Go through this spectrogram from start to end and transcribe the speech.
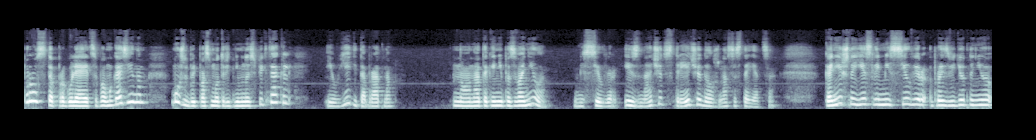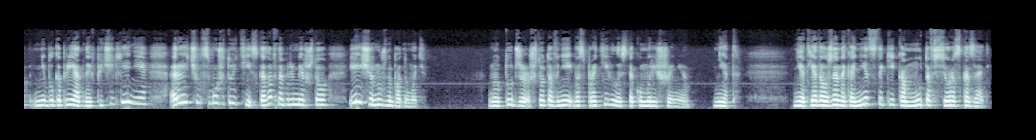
просто прогуляется по магазинам, может быть, посмотрит дневной спектакль и уедет обратно. Но она так и не позвонила, мисс Силвер, и значит, встреча должна состояться. Конечно, если мисс Силвер произведет на нее неблагоприятное впечатление, Рэйчел сможет уйти, сказав, например, что ей еще нужно подумать. Но тут же что-то в ней воспротивилось такому решению. Нет, нет, я должна наконец-таки кому-то все рассказать.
